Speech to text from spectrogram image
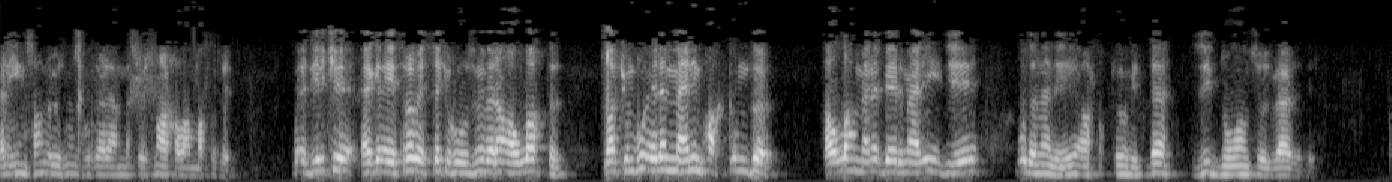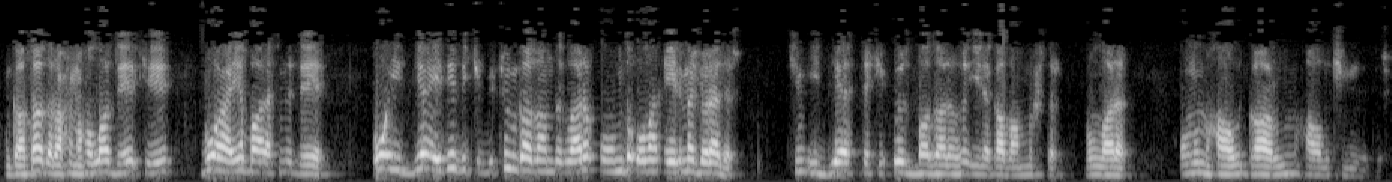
Yəni, insanın özünün qürrələnməsi, özünün arxalanmasıdır. Və deyir ki, əgər etiraf etsə ki, ruzunu verən Allahdır, lakin bu elə mənim haqqımdır. Allah mənə verməli idi. Bu da nədir? Artıq tövhiddə zidd olan sözlərdir. Qatada rahiməhullah deyir ki, bu ayə barəsində deyir, O iddia edirdi ki, bütün qazandıqları onda olan elmə görədir. Kim iddia etsə ki, öz bazarlığı ilə qazanmışdır bunları. onun halı, qarunun halı kimidir.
